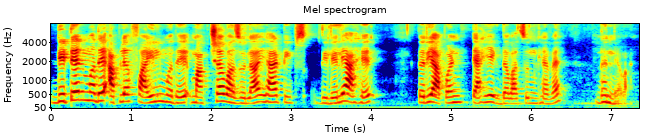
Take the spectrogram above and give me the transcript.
डिटेलमध्ये आपल्या फाईलमध्ये मागच्या बाजूला ह्या टिप्स दिलेल्या आहेत. तरी आपण त्याही एकदा वाचून घ्याव्यात. धन्यवाद.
